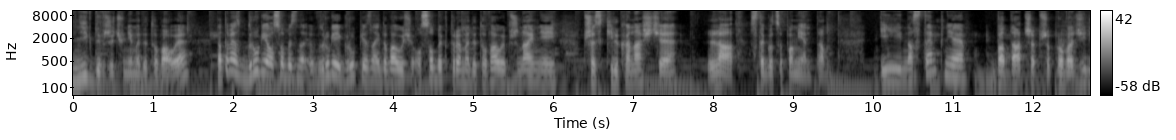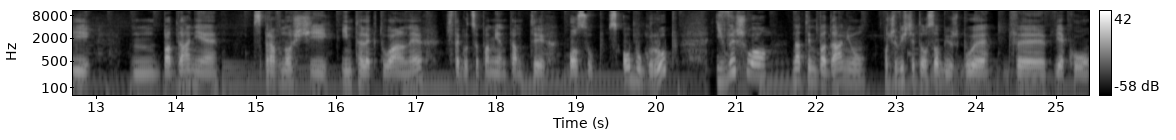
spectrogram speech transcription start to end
nigdy w życiu nie medytowały, Natomiast w drugiej, osoby, w drugiej grupie znajdowały się osoby, które medytowały przynajmniej przez kilkanaście lat, z tego co pamiętam. I następnie badacze przeprowadzili mm, badanie sprawności intelektualnych, z tego co pamiętam, tych osób z obu grup, i wyszło na tym badaniu, oczywiście te osoby już były w wieku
